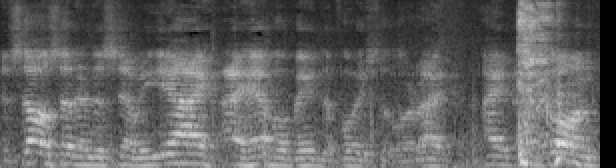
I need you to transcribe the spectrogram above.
And Saul said unto Samuel, Yeah, I, I have obeyed the voice of the Lord. I, I, I've gone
